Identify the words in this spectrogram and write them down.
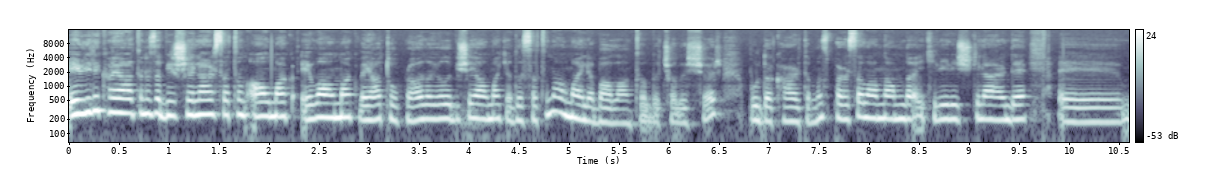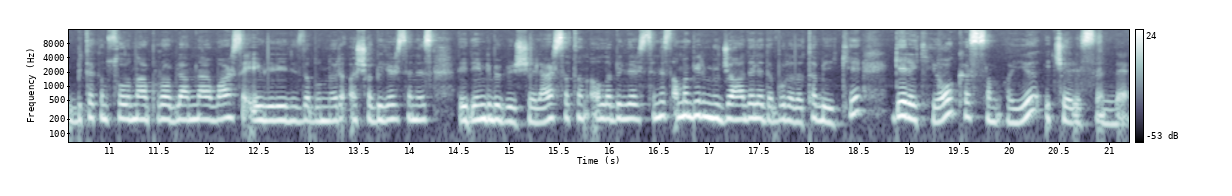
Evlilik hayatınıza bir şeyler satın almak, ev almak veya toprağa dayalı bir şey almak ya da satın almayla bağlantılı çalışır. Burada kartımız parasal anlamda ikili ilişkilerde e, bir takım sorunlar, problemler varsa evliliğinizde bunları aşabilirsiniz. Dediğim gibi bir şeyler satın alabilirsiniz ama bir mücadele de burada tabii ki gerekiyor Kasım ayı içerisinde.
